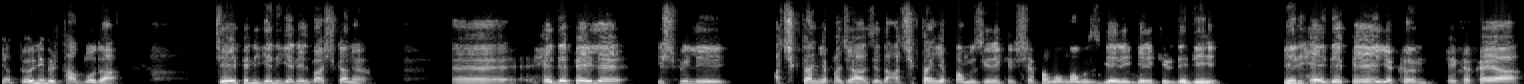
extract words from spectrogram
Ya böyle bir tabloda CHP'nin yeni genel başkanı e, HDP ile işbirliği açıktan yapacağız ya da açıktan yapmamız gerekir, şeffaf olmamız gere- gerekir dediği bir HDP'ye yakın PKK'ya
